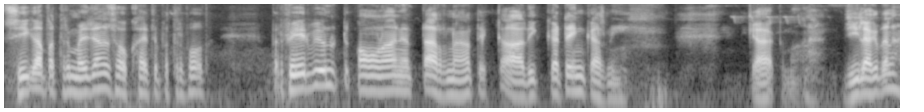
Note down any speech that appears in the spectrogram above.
ਸੀਗਾ ਪੱਥਰ, ਮਿਲ ਜਾਂਦਾ ਸੌਖਾ ਇੱਥੇ ਪੱਥਰ ਬਹੁਤ। ਪਰ ਫੇਰ ਵੀ ਉਹਨੂੰ ਟਿਕਾਉਣਾ ਜਾਂ ਧਰਨਾ ਤੇ ਘਾਹ ਦੀ ਕਟਿੰਗ ਕਰਨੀ, ਕਿਆ ਕਮਾਲ। ਹੈ। ਜੀ ਲੱਗਦਾ ਨਾ,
